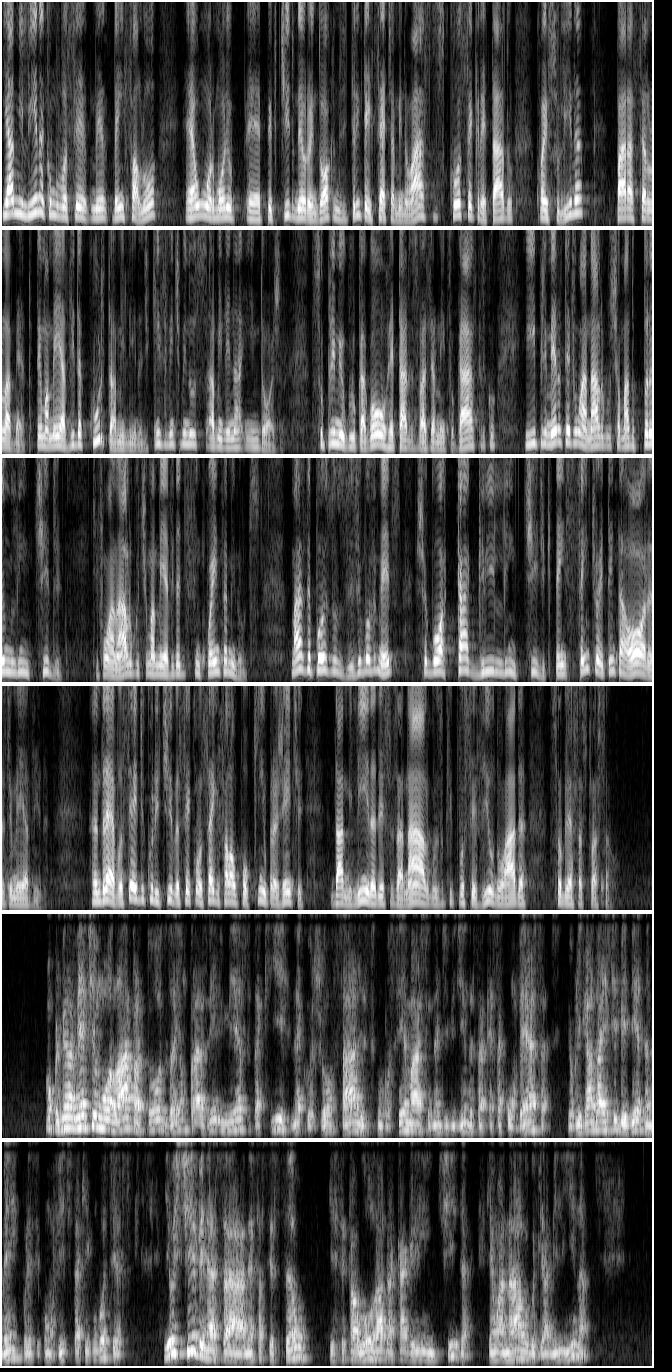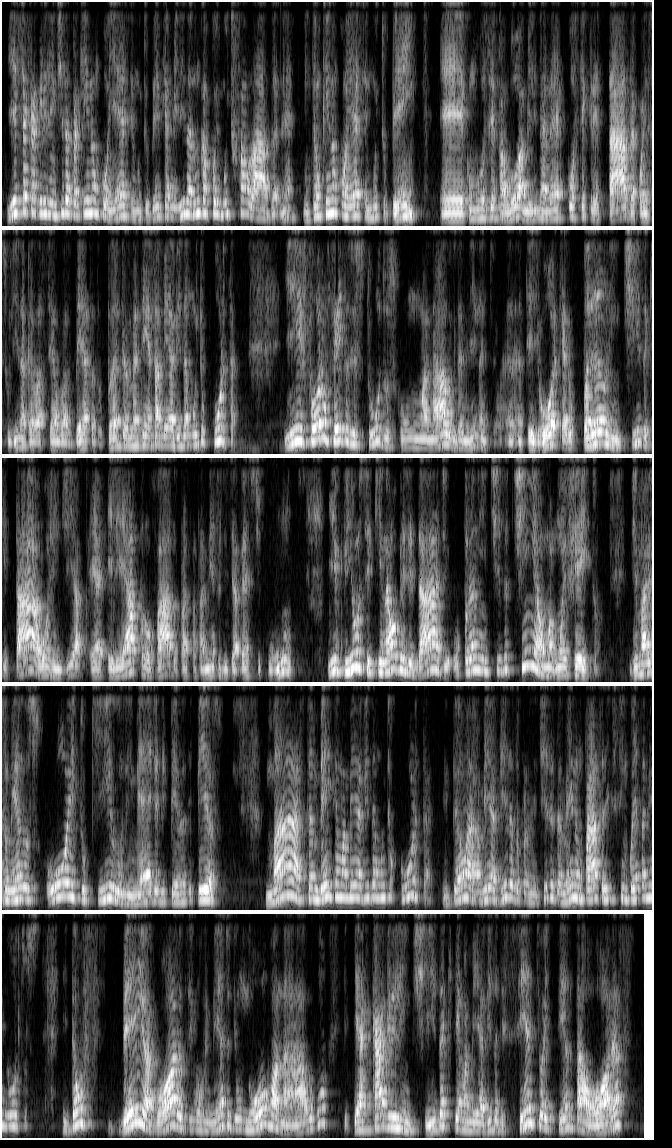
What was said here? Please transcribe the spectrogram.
E a amilina, como você bem falou, é um hormônio é, neuroendócrino de 37 aminoácidos, co-secretado com a insulina para a célula beta. Tem uma meia-vida curta a amilina, de 15 a 20 minutos a amilina endógena. Suprime o glucagon, retarda o esvaziamento gástrico e primeiro teve um análogo chamado pramlintide, que foi um análogo que tinha uma meia-vida de 50 minutos. Mas depois dos desenvolvimentos, chegou a cagrilintide, que tem 180 horas de meia-vida. André, você é de Curitiba, você consegue falar um pouquinho para a gente da amilina, desses análogos, o que você viu no ADA sobre essa situação? Bom, primeiramente, um olá para todos. Aí é um prazer imenso estar aqui né, com o João Salles, com você, Márcio, né, dividindo essa, essa conversa. E obrigado à SBD também por esse convite estar aqui com vocês. E eu estive nessa, nessa sessão que se falou lá da cagrilintida, que é um análogo de amilina, e esse acagrilintida, para quem não conhece muito bem, porque a melina nunca foi muito falada, né? Então, quem não conhece muito bem, é, como você falou, a melina é co-secretada com a insulina pelas células beta do pâncreas, mas tem essa meia-vida muito curta. E foram feitos estudos com um análogo da melina anterior, que era o pranlintida, que está hoje em dia, é, ele é aprovado para tratamento de diabetes tipo 1, e viu-se que na obesidade o pranlintida tinha uma, um efeito de mais ou menos 8 quilos em média de perda de peso. Mas também tem uma meia-vida muito curta. Então, a meia-vida do planetida também não passa de 50 minutos. Então, veio agora o desenvolvimento de um novo análogo, que é a cagrilintida, que tem uma meia-vida de 180 horas.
